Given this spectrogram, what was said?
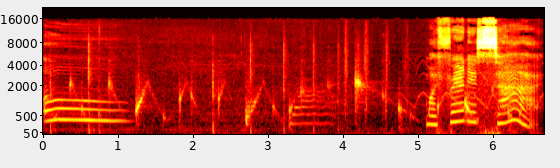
Oh, My friend is sad.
